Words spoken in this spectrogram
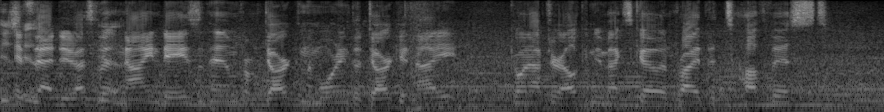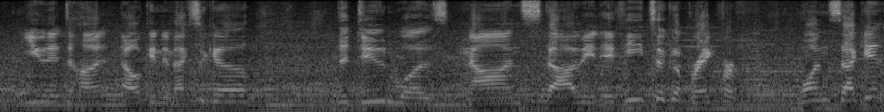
Is it's him. that dude. I spent Yeah. nine days with him from dark in the morning to dark at night, going after elk in New Mexico, and probably the toughest unit to hunt elk in New Mexico. The dude was non-stop. I mean, if he took a break for one second,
